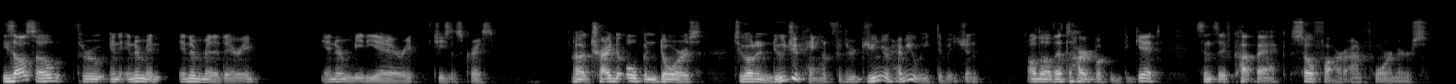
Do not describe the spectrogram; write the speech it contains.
He's also through an intermin- intermediary, intermediary, Jesus Christ, uh, tried to open doors to go to New Japan for their junior heavyweight division. Although that's a hard booking to get since they've cut back so far on foreigners.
